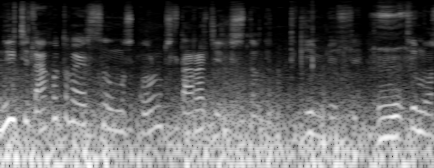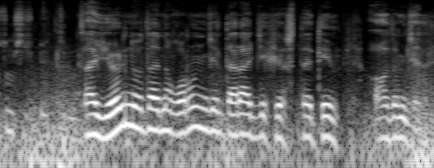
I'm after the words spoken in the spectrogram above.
Нэг жил анхудаага ярьсан хүмүүс 3 жил дараалж ирэх ёстой гэдэг юм байлээ. Тийм уламжлал байдаг юм. За ер нь удаа нэг 3 жил дараалж ирэх ёстой тийм уламжлал.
